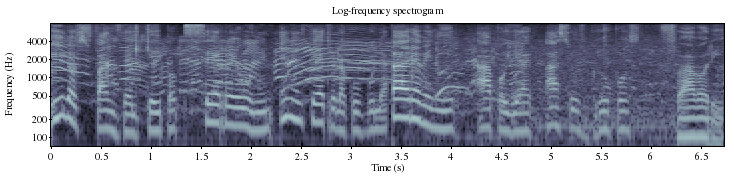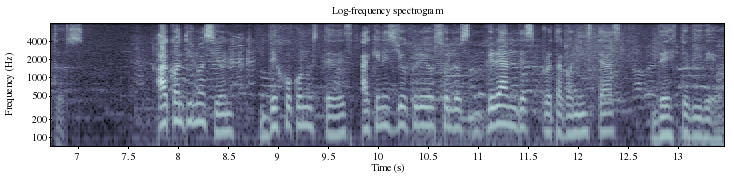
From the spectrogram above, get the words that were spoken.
y los fans del K-pop se reúnen en el Teatro La Cúpula para venir a apoyar a sus grupos favoritos. A continuación, dejo con ustedes a quienes yo creo son los grandes protagonistas de este video.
